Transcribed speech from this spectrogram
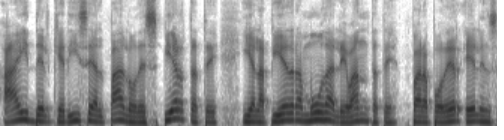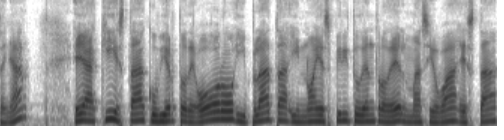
Ay del que dice al palo, despiértate, y a la piedra muda, levántate, para poder él enseñar. He aquí está cubierto de oro y plata, y no hay espíritu dentro de él, mas Jehová está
